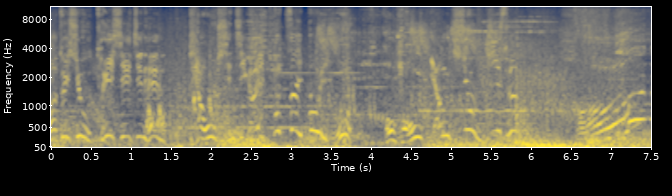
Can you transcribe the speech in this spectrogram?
我对手推卸尽显，跳舞新境界不再保留，红红扬手一寸，啊！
